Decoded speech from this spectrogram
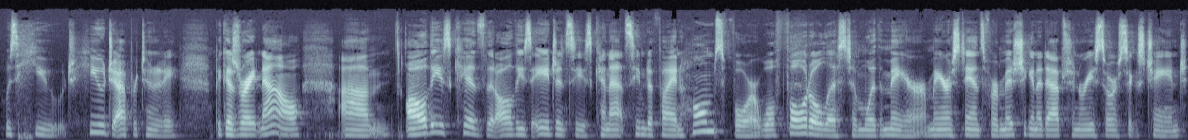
It was huge, huge opportunity because right now, um, all these kids that all these agencies cannot seem to find homes for will photo list them with MARE. MARE stands for Michigan Adoption Resource Exchange,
